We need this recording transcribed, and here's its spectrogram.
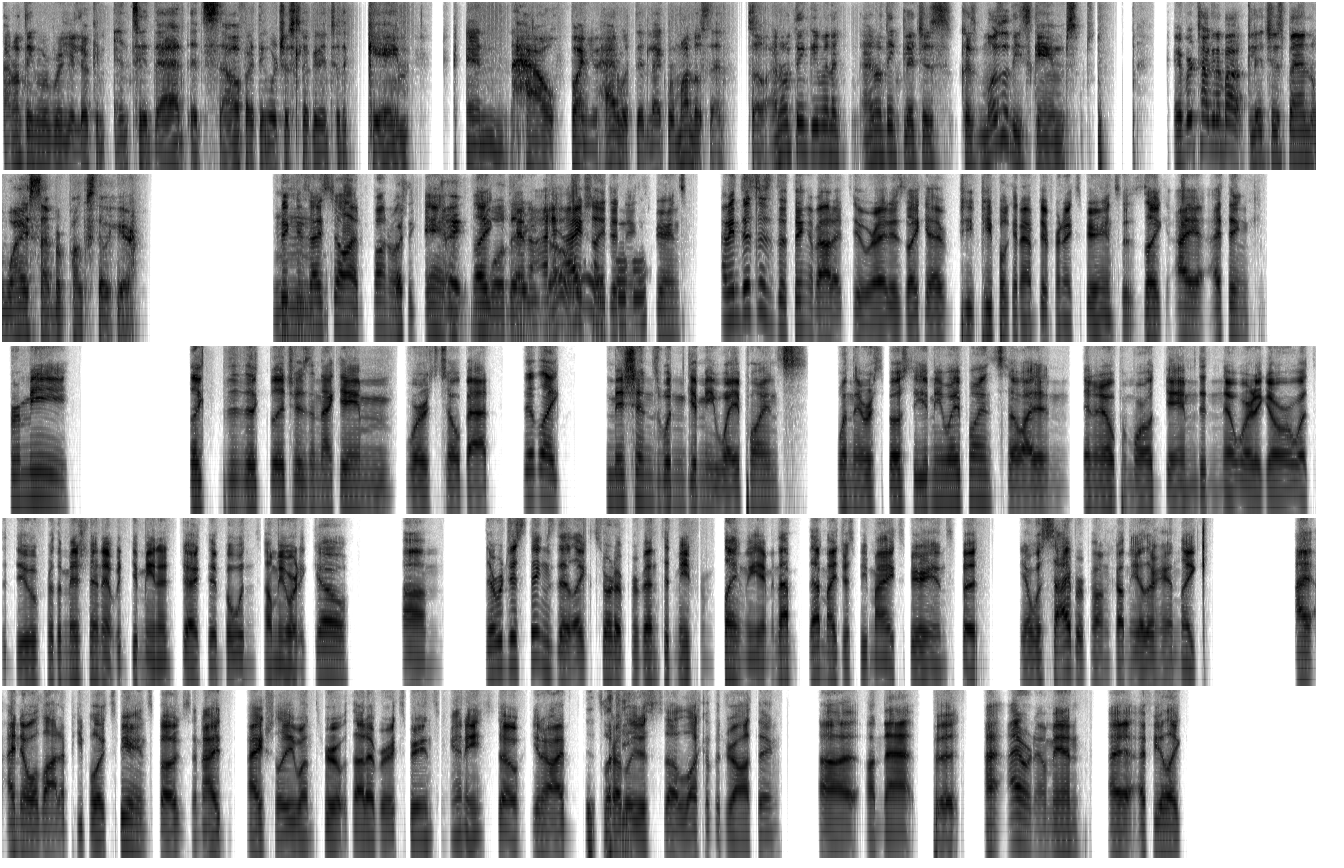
I don't think we're really looking into that itself. I think we're just looking into the game and how fun you had with it, like Romando said. So I don't think even a, I don't think glitches because most of these games. If we're talking about glitches, Ben, why is Cyberpunk still here? because Mm. I still had fun with the game. Hey, like, well, there and you I, go. I actually didn't experience. I mean, this is the thing about it too, right? Is like uh, pe- people can have different experiences. Like I, I think for me, like the, the glitches in that game were so bad that like missions wouldn't give me waypoints when they were supposed to give me waypoints. So I didn't in an open world game didn't know where to go or what to do for the mission. It would give me an objective but wouldn't tell me where to go. Um, there were just things that like sort of prevented me from playing the game, and that that might just be my experience. But you know, with Cyberpunk, on the other hand, like I I know a lot of people experience bugs, and I I actually went through it without ever experiencing any. So you know, I It's lucky. probably just a luck of the draw thing uh on that but i i don't know man i i feel like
